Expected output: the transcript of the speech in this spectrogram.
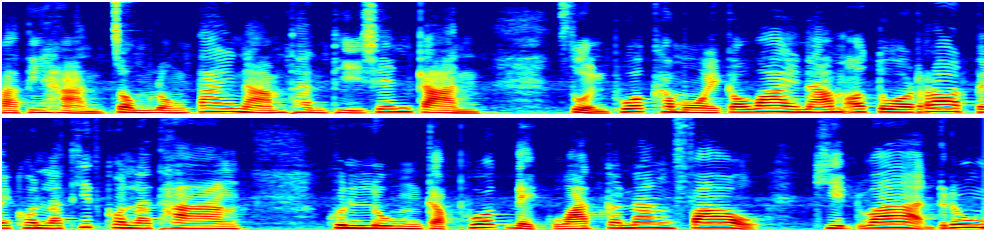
ปาฏิหาริย์จมลงใต้น้ำทันทีเช่นกัน ส่วนพวกขโมยก็ว่ายน้ำเอาตัวรอดไปคนละทิศคนละทาง คุณลุงกับพวกเด็กวัดก็นั่งเฝ้า คิดว่ารุ่ง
